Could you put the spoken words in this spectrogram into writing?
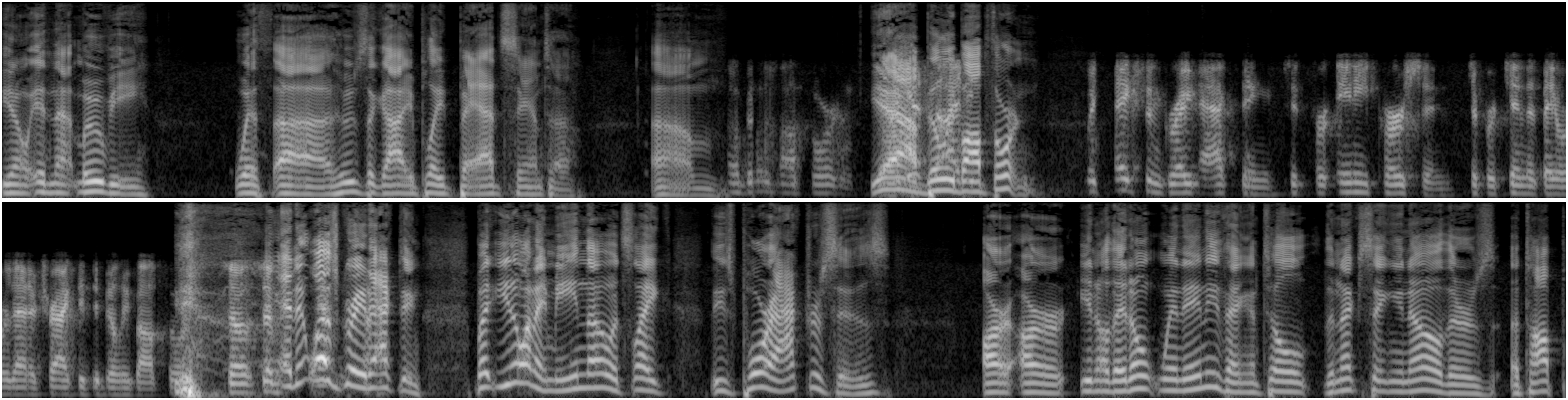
you know, in that movie with uh who's the guy who played Bad Santa? Um, oh, Billy Bob Thornton. Yeah, Billy Bob Thornton. It takes some great acting to, for any person to pretend that they were that attracted to Billy Bob Thornton. So, so and it was great acting, but you know what I mean, though. It's like these poor actresses are are you know they don't win anything until the next thing you know there's a top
